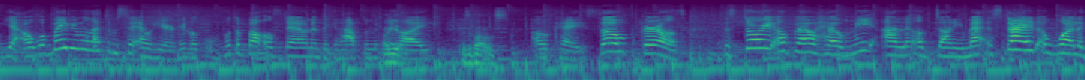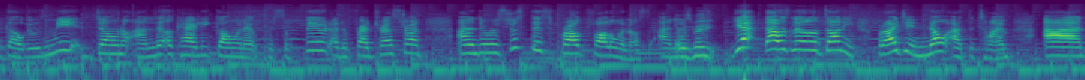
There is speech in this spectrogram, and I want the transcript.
Yeah. Oh well, maybe we'll let them sit out here. Here, look. We'll put the bottles down and they can have them if Oh, they yeah. like. Here's the bottles. Okay, so girls, the story about how me and little Donny met started a while ago. It was me, Donut, and little Carly going out for some food at a French restaurant, and there was just this frog following us. And That he- was me. Yeah, that was little Donny, but I didn't know at the time. And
